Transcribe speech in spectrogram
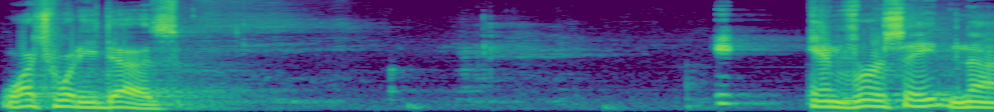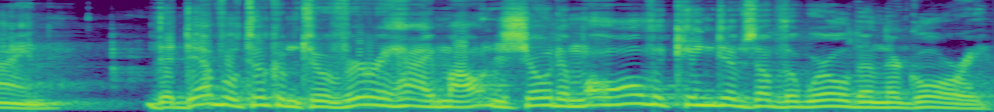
watch what he does. In verse 8 and 9, the devil took him to a very high mountain showed him all the kingdoms of the world and their glory.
